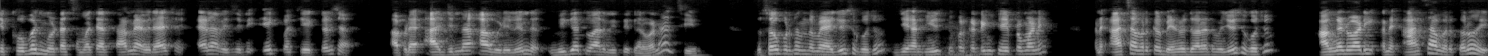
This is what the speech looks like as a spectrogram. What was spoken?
જે ખૂબ જ મોટા સમાચાર સામે આવી રહ્યા છે, એના વિશેની એક પછી એક ચર્ચા આપણે આજના આ વિડીયોની અંદર વિગતવાર રીતે કરવાના છીએ. તો સૌ પ્રથમ તમે આ જોઈ શકો છો જે આ ન્યૂઝપેપર કટિંગ છે એ પ્રમાણે અને આશા વર્કર બહેનો દ્વારા તમે જોઈ શકો છો. આંગણવાડી અને આશા વર્કરોએ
